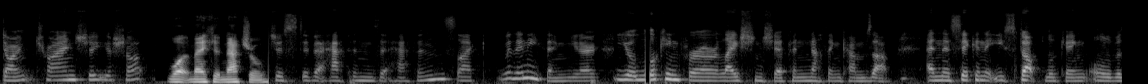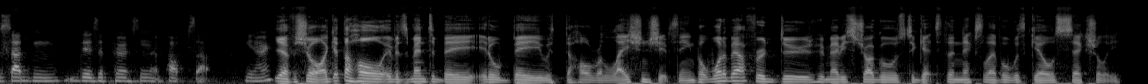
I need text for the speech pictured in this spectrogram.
don't try and shoot your shot. What make it natural? Just if it happens, it happens. Like with anything, you know, you're looking for a relationship and nothing comes up. And the second that you stop looking, all of a sudden there's a person that pops up, you know? Yeah, for sure. I get the whole if it's meant to be, it'll be with the whole relationship thing. But what about for a dude who maybe struggles to get to the next level with girls sexually?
